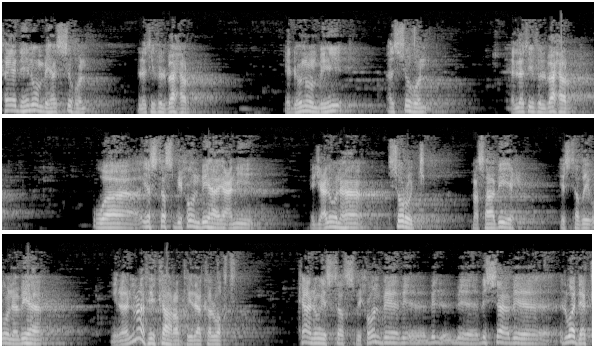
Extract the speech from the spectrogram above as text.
فيدهنون بها السفن. التي في البحر يدهنون به السفن التي في البحر ويستصبحون بها يعني يجعلونها سرج مصابيح يستضيئون بها لأن ما في كهرب في ذاك الوقت. كانوا يستصبحون بالودك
